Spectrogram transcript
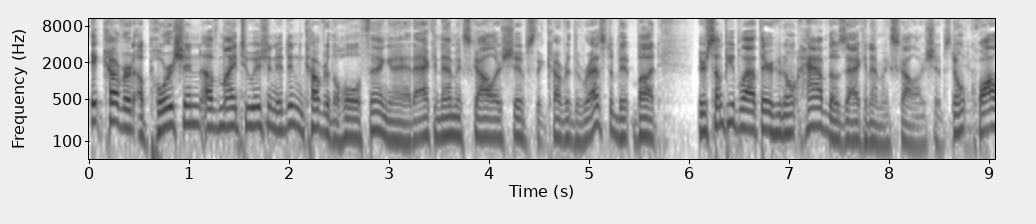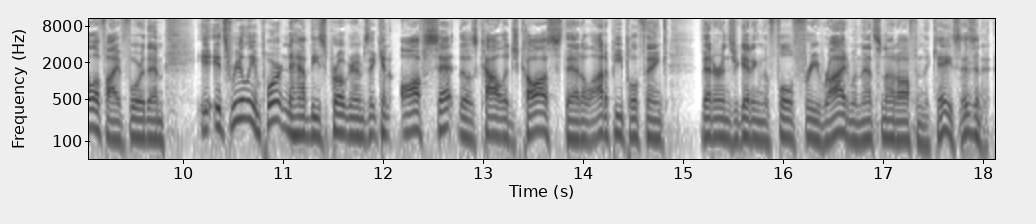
It covered a portion of my tuition. It didn't cover the whole thing. I had academic scholarships that covered the rest of it, but there's some people out there who don't have those academic scholarships, don't yeah. qualify for them. It's really important to have these programs that can offset those college costs that a lot of people think veterans are getting the full free ride when that's not often the case, isn't it?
